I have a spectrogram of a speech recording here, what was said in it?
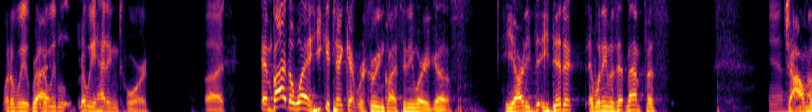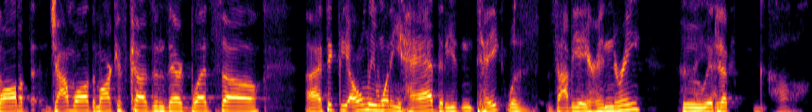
What are we? What, right. are we what are we heading toward? But and by the way, he could take that recruiting class anywhere he goes. He already he did it when he was at Memphis. Yeah, John Wall, John Wall, Demarcus Cousins, Eric Bledsoe. Uh, I think the only one he had that he didn't take was Xavier Henry, who oh, ended up call.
